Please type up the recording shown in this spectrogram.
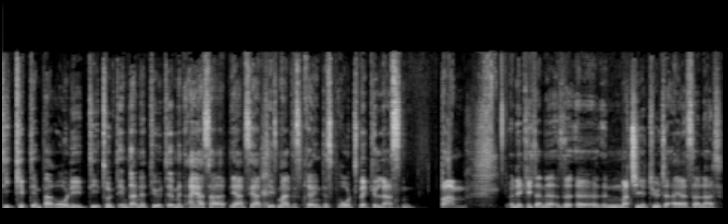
Die gibt dem Paroli. Die drückt ihm dann eine Tüte mit Eiersalat in. Sie hat diesmal das Brot weggelassen. Bam. Und er kriegt dann eine, äh, eine matschige Tüte Eiersalat.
